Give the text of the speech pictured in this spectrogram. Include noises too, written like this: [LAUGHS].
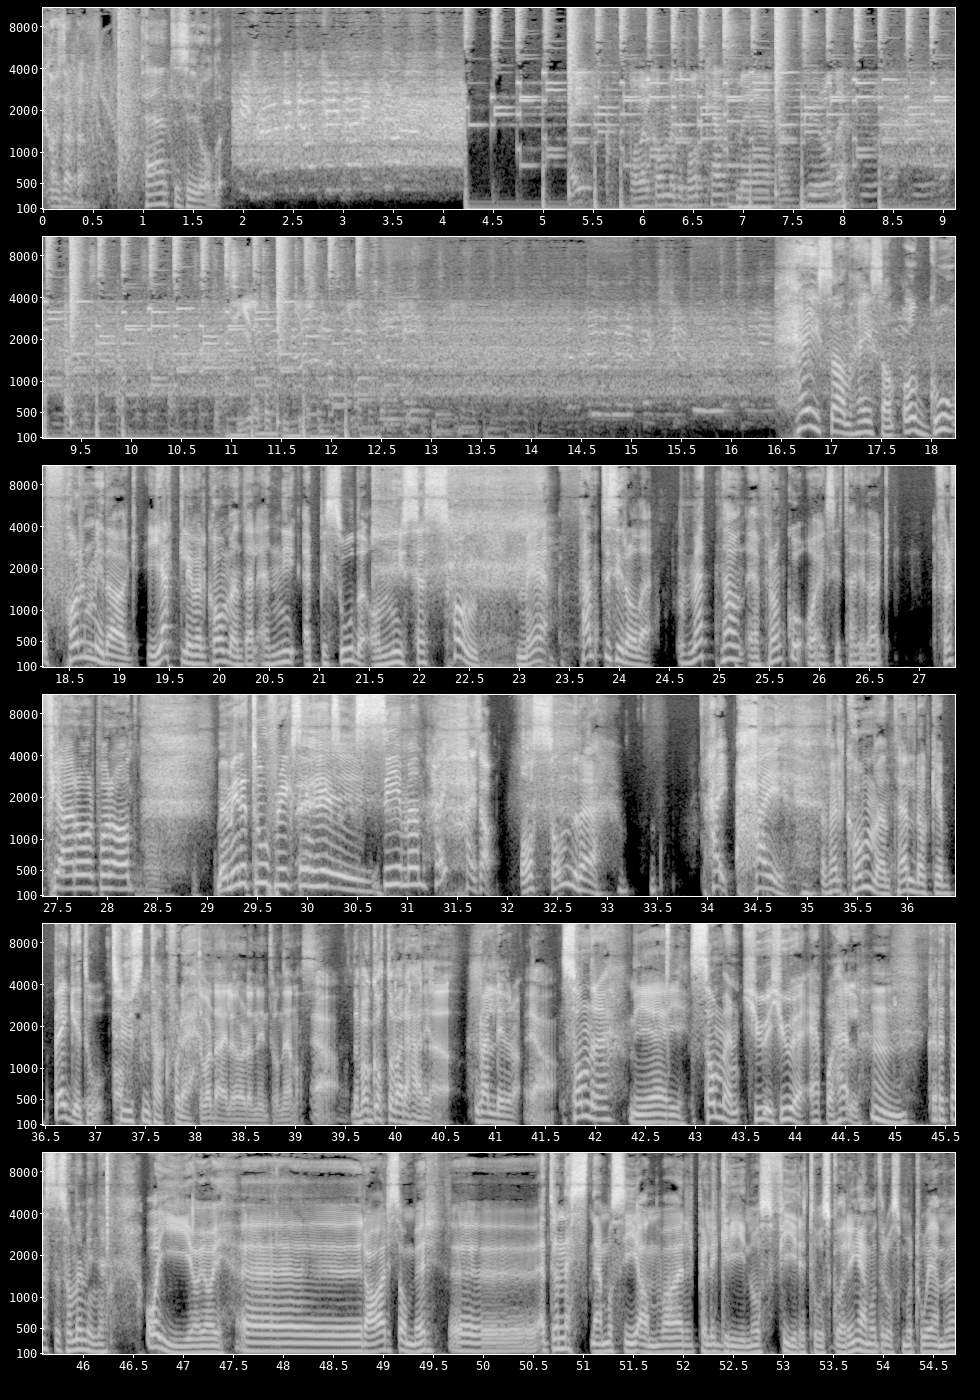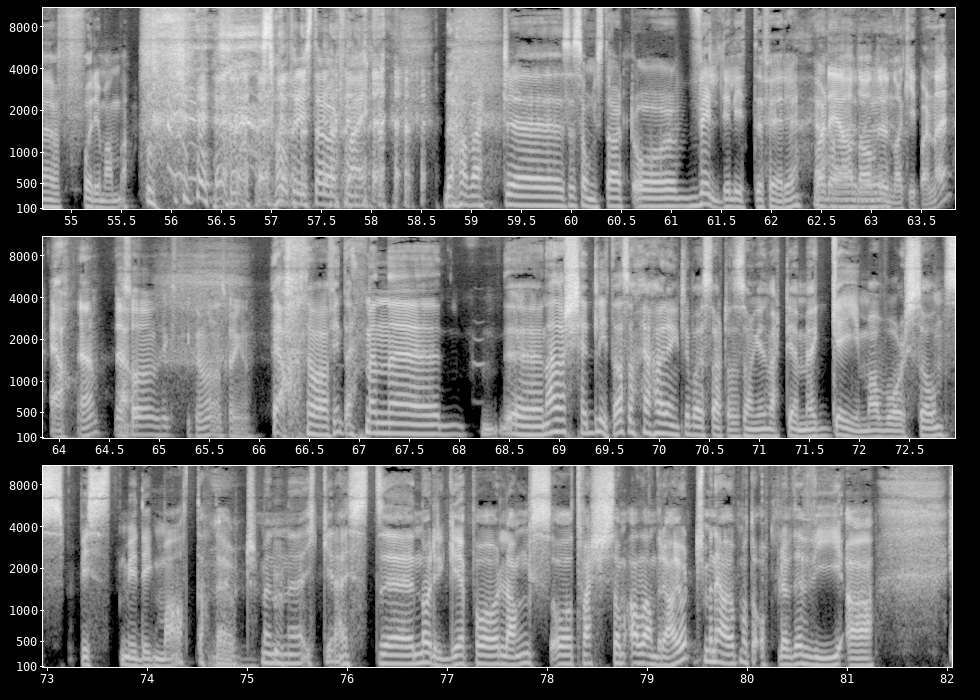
Nå har vi starta. Fantasyrådet. Hei, og velkommen til podcast med Fantasyrådet. Fantasy, fantasy, fantasy. Topp 10 og topp 10 Hei sann, hei sann, og god formiddag. Hjertelig velkommen til en ny episode og ny sesong med Fantasyrådet. Mitt navn er Franco, og jeg sitter her i dag for fjerde år på rad med mine to freaks and geeks, Simen, hei, Hei og Sondre. Hei. Hei! Velkommen til dere begge to. Tusen takk for det. Det var deilig å høre den introen igjen. altså. Ja, det var godt å være her igjen. Veldig bra. Ja. Sondre, Yay. sommeren 2020 er på hell. Hva er ditt beste sommerminne? Oi, oi, oi. Eh, rar sommer. Eh, jeg tror nesten jeg må si Anwar Pellegrinos 4-2-skåring mot Rosenborg 2 hjemme forrige mandag. [LAUGHS] Så trist har det vært for meg. Det har vært eh, sesongstart og veldig lite ferie. Jeg Var det har, da han runda keeperen der? Ja. Ja, det Ja. så fikk, fikk vi meg den skåringen. Ja, det var fint, det. Men eh, nei, det har skjedd lite, altså. Jeg har egentlig bare starta sesongen, vært hjemme, gama Warzone, spist mye digg mat. Da. Det har jeg gjort. Men eh, ikke reist eh, Norge på langs og tvers som alle andre har gjort. Men jeg har jo på en måte opplevd det via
